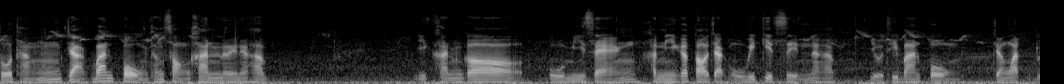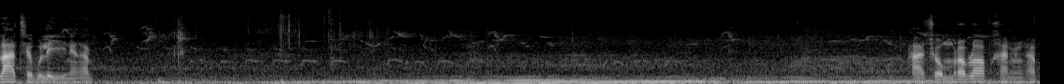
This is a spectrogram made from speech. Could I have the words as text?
ตัวถังจากบ้านโป่งทั้งสองคันเลยนะครับ อีกคันก็อู่มีแสง คันนี้ก็ต่อจากอู่วิกิตสินนะครับ อยู่ที่บ้านโป่งจังหวัดราชบุรีนะครับพาชมรอบ ๆ คันครับ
